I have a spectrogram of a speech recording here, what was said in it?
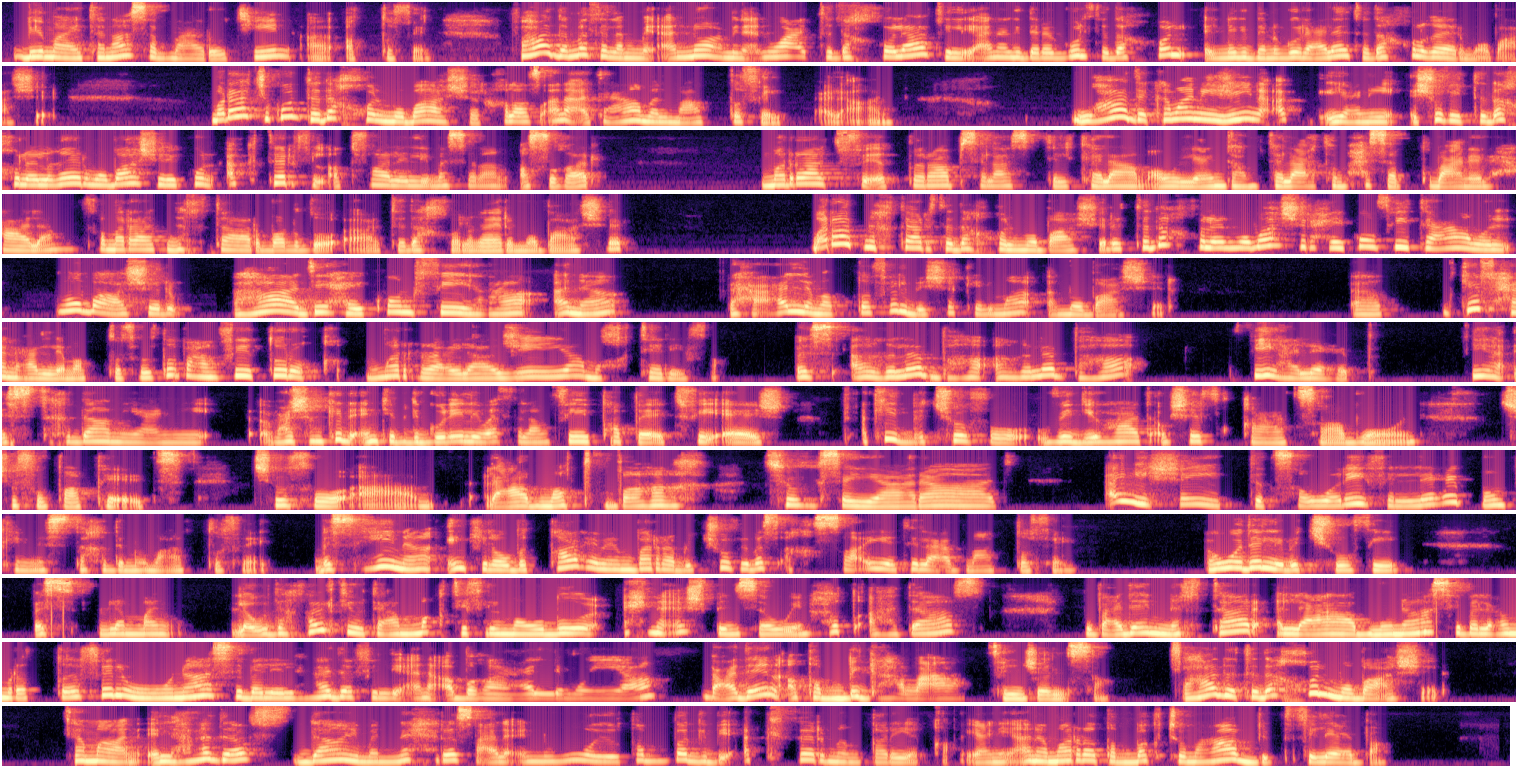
بما يتناسب مع روتين الطفل. فهذا مثلا من النوع من أنواع التدخلات اللي أنا أقدر أقول تدخل نقدر نقول عليه تدخل غير مباشر. مرات يكون تدخل مباشر خلاص أنا أتعامل مع الطفل الآن. وهذا كمان يجينا أك... يعني شوفي التدخل الغير مباشر يكون أكثر في الأطفال اللي مثلا أصغر. مرات في اضطراب سلاسة الكلام أو اللي عندهم تلعثم حسب طبعا الحالة فمرات نختار برضو آه، تدخل غير مباشر. مرات نختار تدخل مباشر. التدخل المباشر حيكون فيه تعامل مباشر. هذه حيكون فيها أنا رح أعلم الطفل بشكل ما مباشر. آه، كيف حنعلم الطفل؟ طبعا في طرق مرة علاجية مختلفة بس أغلبها أغلبها فيها لعب فيها استخدام يعني. عشان كده أنت بتقولي لي مثلا في بابيت في إيش؟ أكيد بتشوفوا فيديوهات أو شيء فقاعات صابون تشوفوا بابيت تشوفوا ألعاب مطبخ تشوفوا سيارات أي شيء تتصوريه في اللعب ممكن نستخدمه مع الطفل. بس هنا أنت لو بتطالعي من برا بتشوفي بس أخصائية تلعب مع الطفل. هو ده اللي بتشوفيه. بس لما لو دخلتي وتعمقتي في الموضوع إحنا إيش بنسوي؟ نحط أهداف وبعدين نختار ألعاب مناسبة لعمر الطفل ومناسبة للهدف اللي أنا أبغى أعلمه إياه بعدين أطبقها معاه في الجلسة. فهذا تدخل مباشر. كمان الهدف دائما نحرص على إنه هو يطبق بأكثر من طريقة. يعني أنا مرة طبقته معاه في لعبة.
